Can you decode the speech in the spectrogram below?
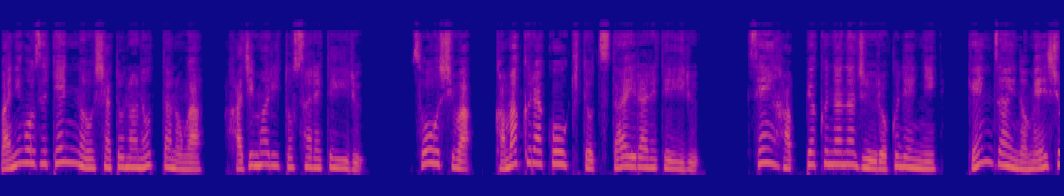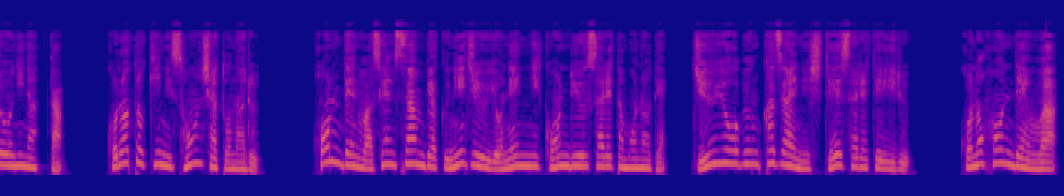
ワニゴズ天皇社と名乗ったのが始まりとされている。創始は鎌倉後期と伝えられている。1876年に現在の名称になった。この時に孫社となる。本殿は1324年に建立されたもので、重要文化財に指定されている。この本殿は、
